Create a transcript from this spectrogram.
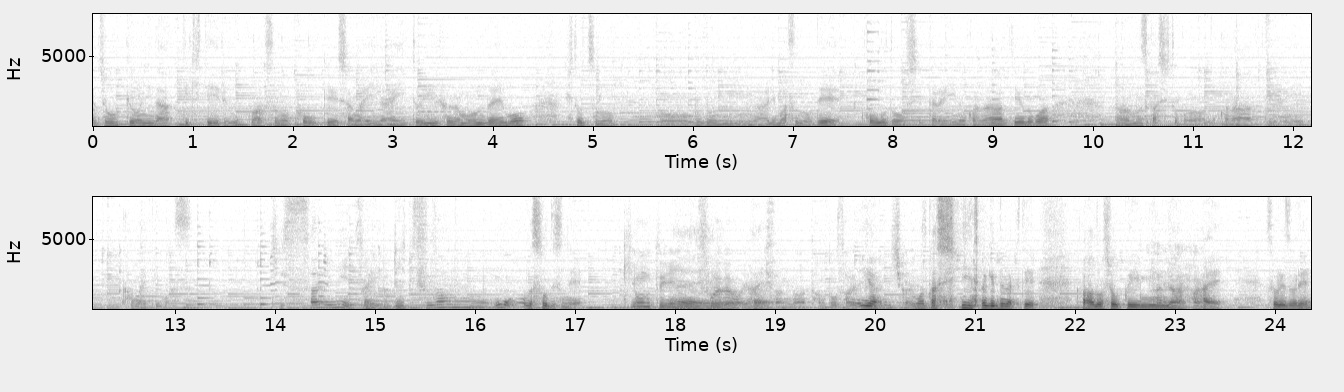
あ、状況になってきている、まあ、その後継者がいないという風な問題も一つのお部分がありますので今後どうしていったらいいのかなっていうのがあ難しいところなのかなっていうふうに考えています。実際にその立案をそうですね。基本的にええそれでは山木さんが担当されているに近いですか？私だけでなくて川の職員みんな、ははいいはい。はい。それぞれ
